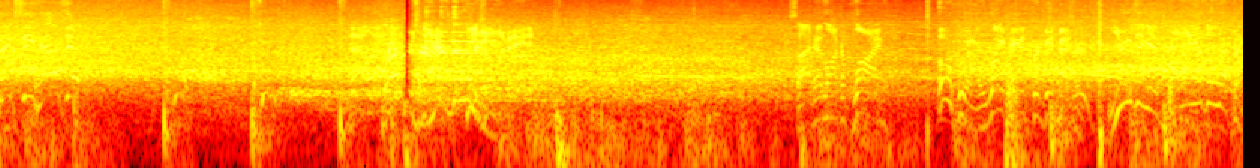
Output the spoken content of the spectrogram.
thinks he has headlock. Oh, and a right hand for good measure. Using his body as a weapon.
